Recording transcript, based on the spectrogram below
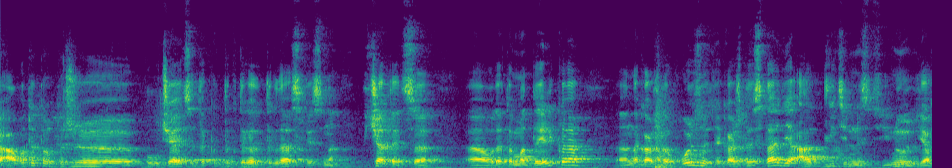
а вот это вот же получается, так- так- тогда, соответственно, печатается э, вот эта моделька э, на каждого пользователя, каждая стадия, а длительность, ну, я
